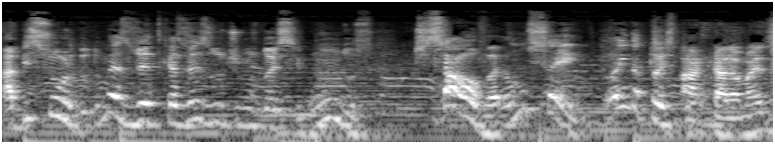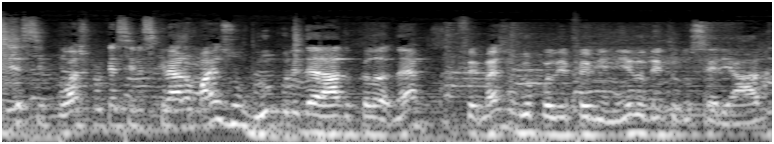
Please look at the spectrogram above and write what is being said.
absurdo. Do mesmo jeito que às vezes os últimos dois segundos te salva. Eu não sei. Eu ainda tô Ah, esperando. cara, mas esse plot, porque assim, eles criaram mais um grupo liderado pela, né, mais um grupo ali feminino dentro do seriado,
